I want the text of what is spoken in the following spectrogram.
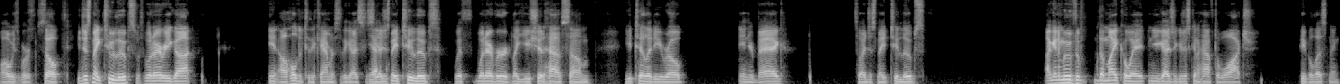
Always work. So you just make two loops with whatever you got. In, I'll hold it to the camera so the guys can see. I just made two loops with whatever, like you should have some utility rope in your bag. So I just made two loops. I'm gonna move the, the mic away, and you guys are just gonna have to watch people listening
